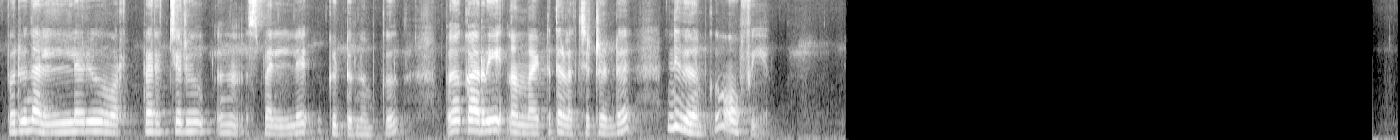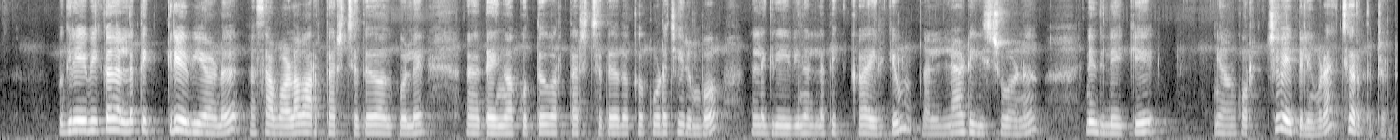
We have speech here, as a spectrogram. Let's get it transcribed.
അപ്പോൾ ഒരു നല്ലൊരു വറുത്തരച്ചൊരു സ്മെല്ല് കിട്ടും നമുക്ക്. അപ്പോൾ കറി നന്നായിട്ട് തിളച്ചിട്ടുണ്ട്. ഇനി ഇത് നമുക്ക് ഓഫ് ചെയ്യാം. ഗ്രേവിയൊക്കെ നല്ല തിക്ക് ഗ്രേവിയാണ്. സവാള വറുത്തരച്ചത് അതുപോലെ തേങ്ങാക്കൊത്ത് വറുത്തരച്ചത് ഇതൊക്കെ കൂടെ ചേരുമ്പോൾ നല്ല ഗ്രേവി നല്ല തിക്കായിരിക്കും നല്ല ടേസ്റ്റുമാണ്. ഇനി ഇതിലേക്ക് ഞാൻ കുറച്ച് വേപ്പിലയും കൂടെ ചേർത്തിട്ടുണ്ട്.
